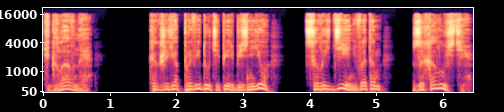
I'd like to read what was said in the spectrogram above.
И главное, как же я проведу теперь без нее целый день в этом захолустье?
